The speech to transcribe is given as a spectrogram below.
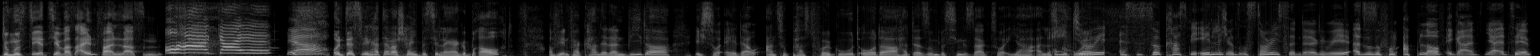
du musst dir jetzt hier was einfallen lassen. Oha, geil! Ja. Und deswegen hat er wahrscheinlich ein bisschen länger gebraucht. Auf jeden Fall kam der dann wieder. Ich so, ey, der Anzug passt voll gut, oder? Hat er so ein bisschen gesagt, so, ja, alles Ey, cool. Joey, es ist so krass, wie ähnlich unsere Storys sind irgendwie. Also so vom Ablauf, egal. Ja, erzähl.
